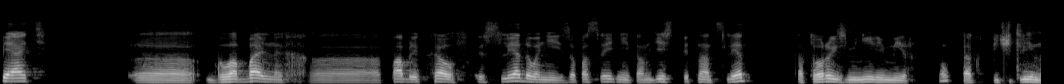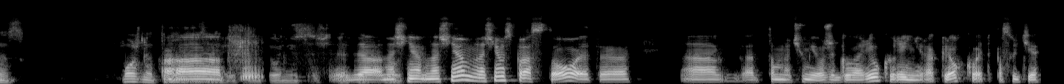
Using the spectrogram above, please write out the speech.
пять э, глобальных э, public health исследований за последние там 10-15 лет, которые изменили мир? Ну, так впечатли нас. Можно три, а, Да, начнем, начнем, начнем с простого. Это а, о том, о чем я уже говорил, курение рак легкого. Это, по сути,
